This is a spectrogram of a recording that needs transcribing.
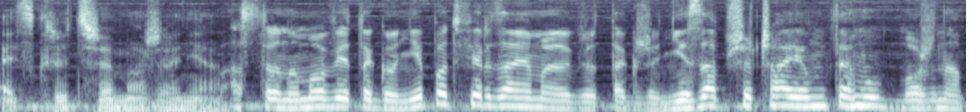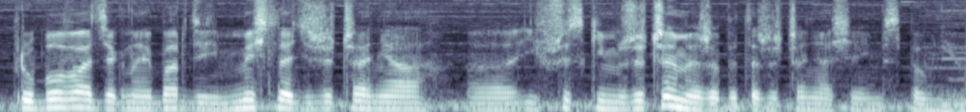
najskrytsze marzenia? Astronomowie tego nie potwierdzają, ale także nie zaprzeczają temu. Można próbować jak najbardziej myśleć życzenia e, i wszystkim życzymy, żeby te życzenia się im spełniły.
